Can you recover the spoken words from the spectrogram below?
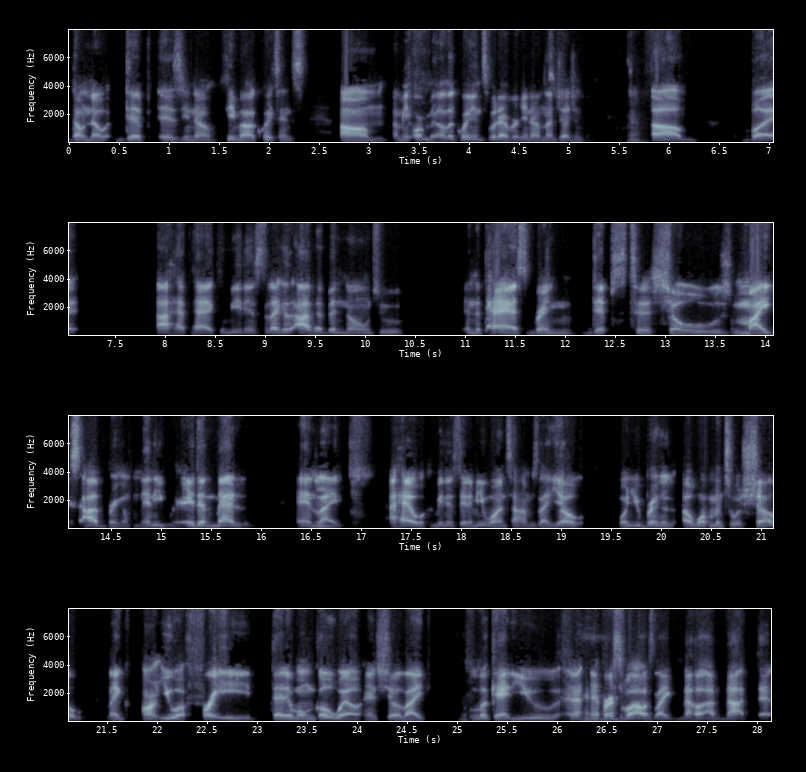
don't know, dip is you know female acquaintance. Um, I mean, or male acquaintance, whatever. You know, I'm not judging. Yeah. Um, but I have had comedians like I have been known to in the past bring dips to shows, mics. I bring them anywhere. It doesn't matter. And Mm. like I had a comedian say to me one time, he's like, "Yo, when you bring a, a woman to a show, like, aren't you afraid that it won't go well?" And she'll like look at you. And, and first of all, I was like, "No, I'm not that.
